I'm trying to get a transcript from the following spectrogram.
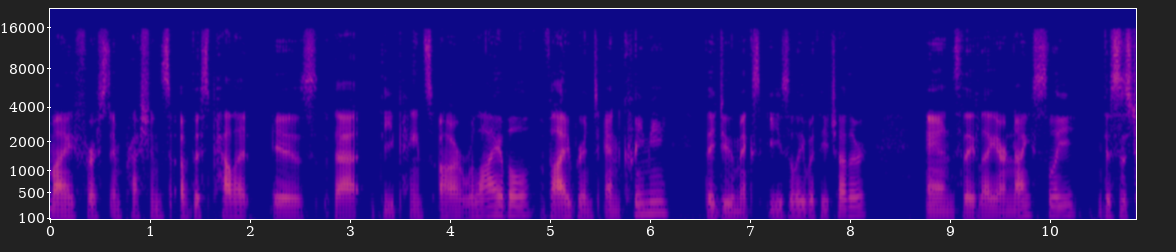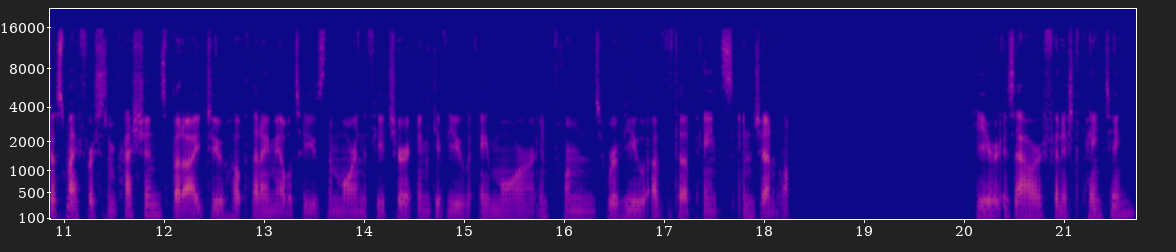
My first impressions of this palette is that the paints are reliable, vibrant, and creamy. They do mix easily with each other, and they layer nicely. This is just my first impressions, but I do hope that I'm able to use them more in the future and give you a more informed review of the paints in general. Here is our finished painting.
